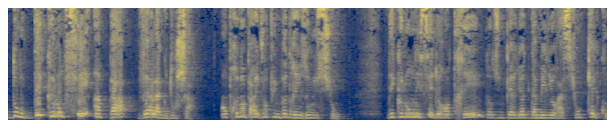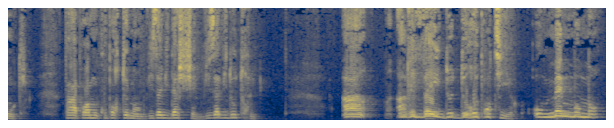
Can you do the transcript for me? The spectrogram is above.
Donc dès que l'on fait un pas vers la Gdusha, en prenant par exemple une bonne résolution, dès que l'on essaie de rentrer dans une période d'amélioration quelconque, par rapport à mon comportement vis-à-vis d'Hachem, vis-à-vis d'autrui. Un, réveil de, repentir au même moment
